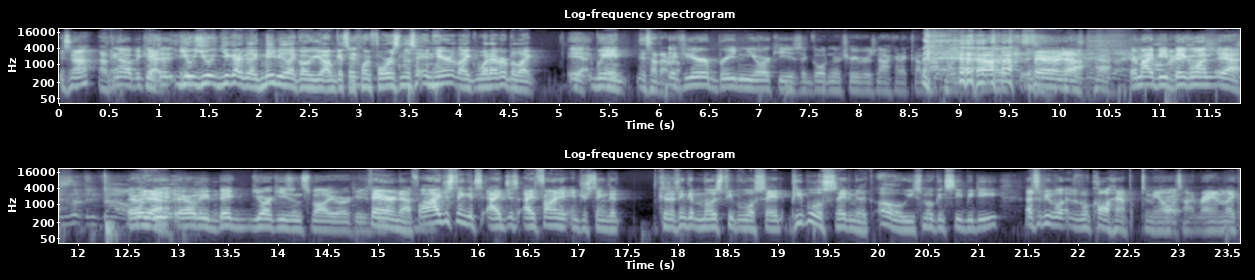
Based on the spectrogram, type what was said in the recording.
it's not okay. no because Yeah, it, you you you gotta be like maybe like oh yeah I'm getting some point fours in this in here like whatever, but like it- Yeah, we it- ain't. It's not that. if real. you're breeding Yorkies, a golden retriever is not going to come out. fair enough. Yeah. There might be big ones. Yeah, there will Yeah. be there will be big Yorkies and small Yorkies. Fair but- enough. Well, I just think it's I just I find it interesting that because I think that most people will say people will say to me like, "Oh, you smoking CBD?" That's what people will call hemp to me all the time, right? I'm like,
